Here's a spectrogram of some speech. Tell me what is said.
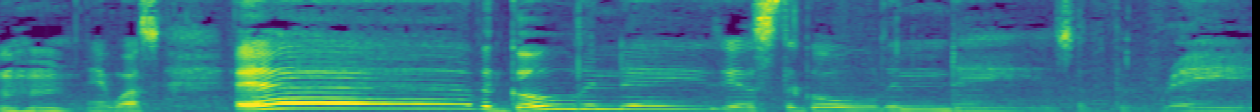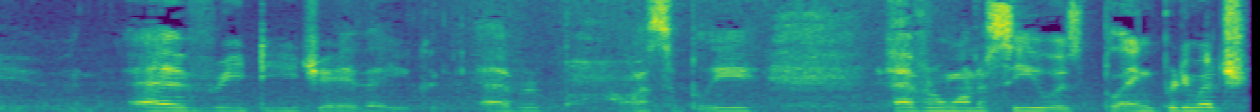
Mm-hmm. It was. Yeah, the golden days. Yes, the golden days of the rave and every DJ that you could ever possibly ever want to see was playing pretty much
